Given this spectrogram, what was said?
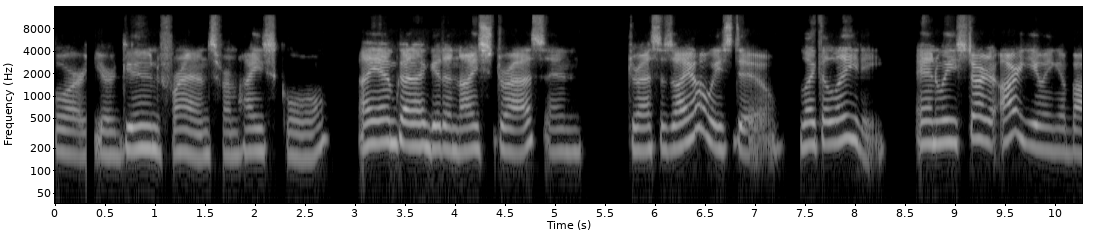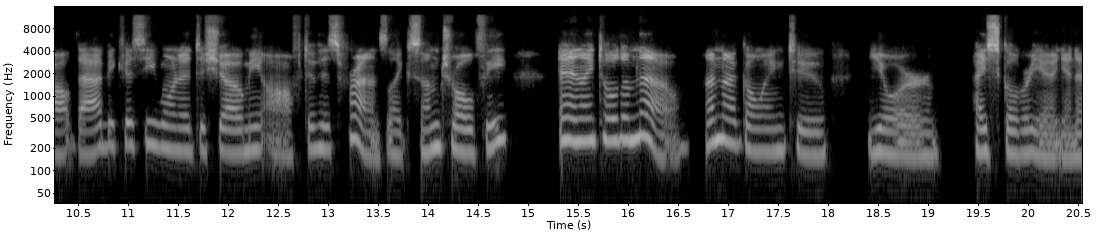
for your goon friends from high school. I am going to get a nice dress and dress as I always do, like a lady. And we started arguing about that because he wanted to show me off to his friends like some trophy. And I told him, no, I'm not going to your high school reunion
